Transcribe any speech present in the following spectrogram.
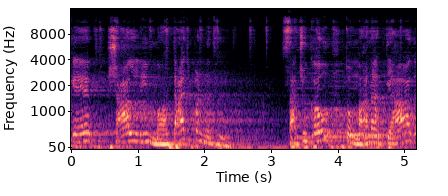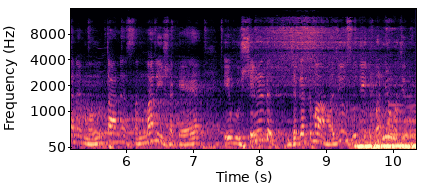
કે શાલની મહતાજ પણ નથી. સાચું કહું તો માના ત્યાગ અને મમતાને સન્માની શકે એવું શિલ્ડ જગતમાં હજુ સુધી બન્યું જ નથી.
